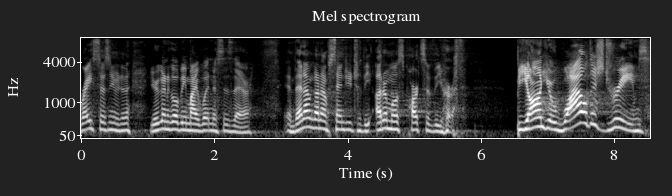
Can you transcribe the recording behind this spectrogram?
racism. You're going to go be my witnesses there. And then I'm going to send you to the uttermost parts of the earth, beyond your wildest dreams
